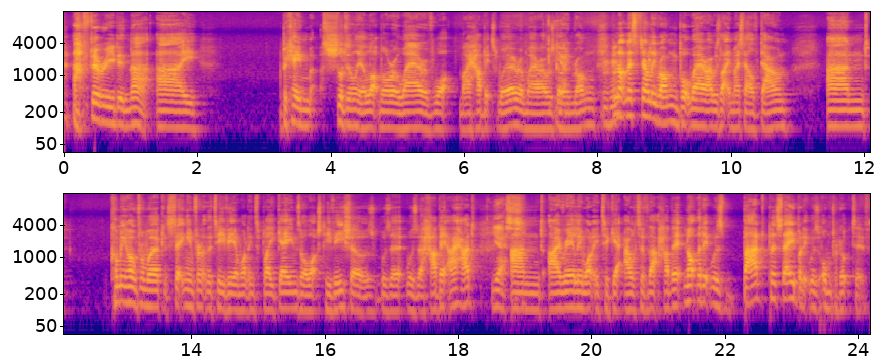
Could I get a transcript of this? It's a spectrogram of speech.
after reading that, I became suddenly a lot more aware of what my habits were and where I was going wrong. But not necessarily wrong, but where I was letting myself down. And coming home from work and sitting in front of the TV and wanting to play games or watch TV shows was a was a habit I had. Yes. And I really wanted to get out of that habit. Not that it was bad per se, but it was unproductive.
